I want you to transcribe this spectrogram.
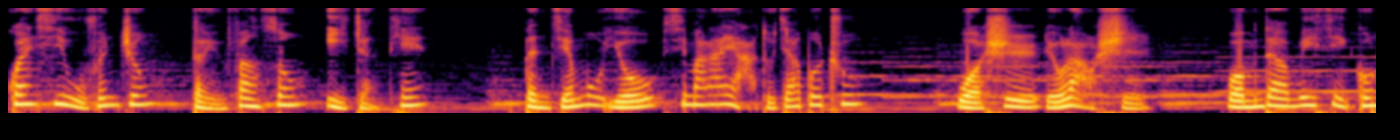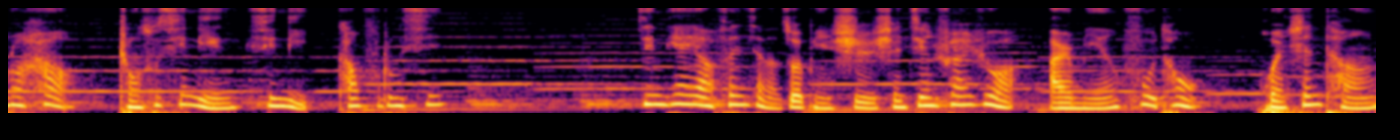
关系五分钟等于放松一整天。本节目由喜马拉雅独家播出。我是刘老师，我们的微信公众号“重塑心灵心理康复中心”。今天要分享的作品是神经衰弱、耳鸣、腹痛、浑身疼、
